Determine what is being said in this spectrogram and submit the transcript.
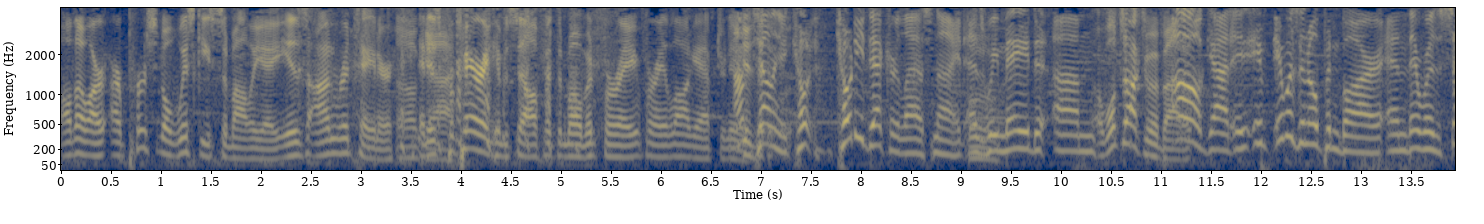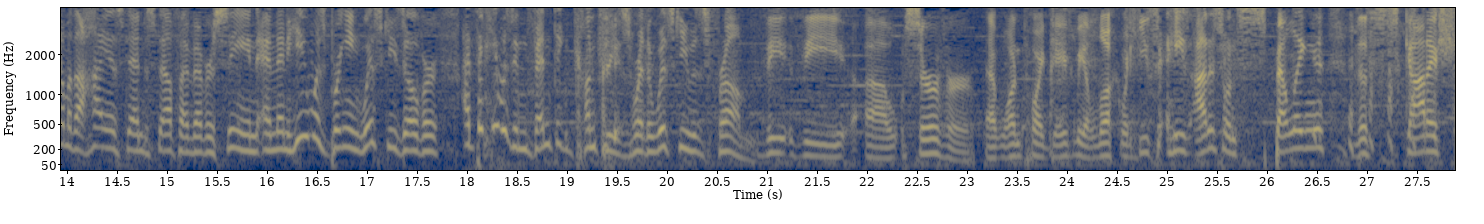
although our, our personal whiskey sommelier is on retainer and is Oh, preparing himself at the moment for a for a long afternoon. I'm Is it- telling you, Co- Cody Decker last night, as we made. Um, Oh, we'll talk to him about Oh it. Oh God! It, it, it was an open bar, and there was some of the highest end stuff I've ever seen. And then he was bringing whiskeys over. I think he was inventing countries where the whiskey was from. The the uh, server at one point gave me a look when he's he's on his phone spelling the Scottish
